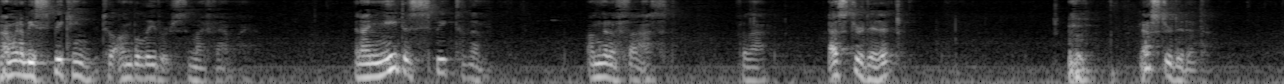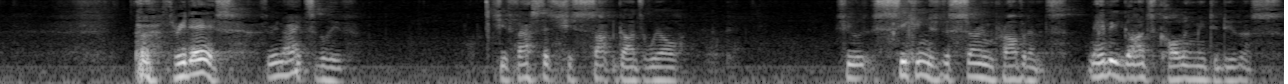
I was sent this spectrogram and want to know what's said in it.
And I'm going to be speaking to unbelievers in my family. And I need to speak to them. I'm going to fast for that. Esther did it. Esther did it. three days, three nights, I believe. She fasted, she sought God's will. She was seeking to discern providence. Maybe God's calling me to do this.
